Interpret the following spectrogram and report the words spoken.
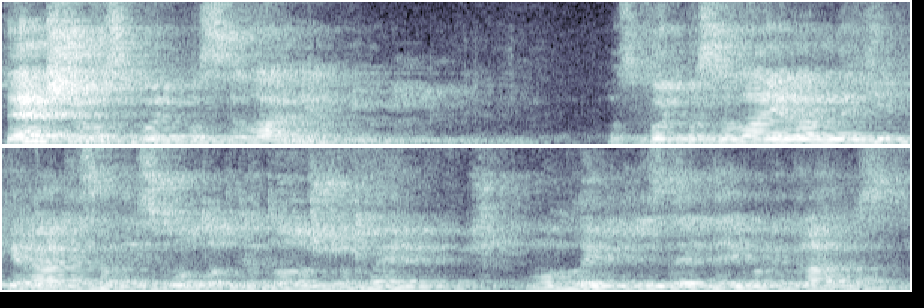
те, що Господь посилає. Господь посилає нам не тільки радість, але й смуток для того, щоб ми могли відрізнити його від радості.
